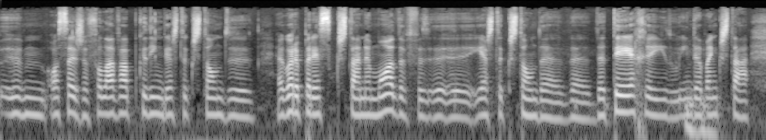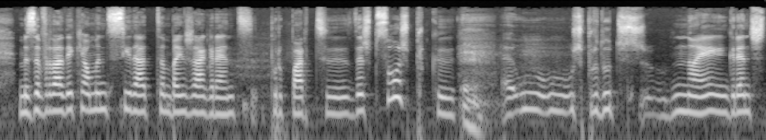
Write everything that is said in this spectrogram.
um, ou seja, falava há bocadinho desta questão de. Agora parece que está na moda uh, esta questão da, da, da terra e do, ainda uhum. bem que está. Mas a verdade é que há uma necessidade também já grande por parte das pessoas, porque é. uh, os produtos não é, grandes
